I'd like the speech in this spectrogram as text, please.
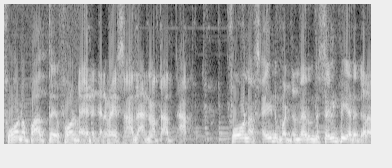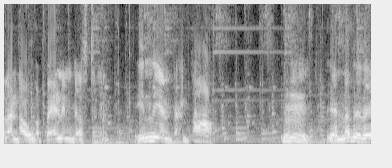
ஃபோனை பார்த்து ஃபோட்டோ எடுக்கிறவே சாதாரண தாத்தா. ஃபோனை சைடு பட்டன்ல இருந்து செல்ஃபி எடுக்கிறதாண்டா உங்க பேன் இண்டஸ்டர் இந்தியன் டாட்டா ம் என்னது இது?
